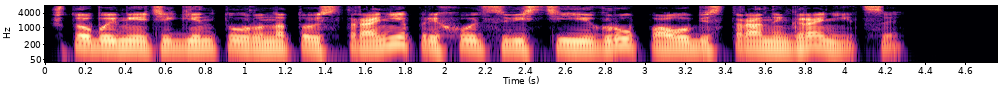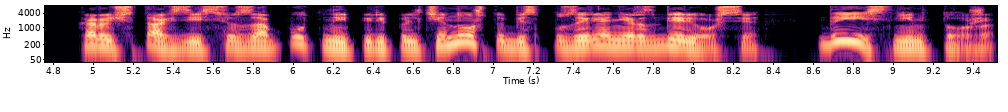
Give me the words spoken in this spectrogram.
Чтобы иметь агентуру на той стороне, приходится вести игру по обе стороны границы. Короче, так здесь все запутано и переплетено, что без пузыря не разберешься, да и с ним тоже.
